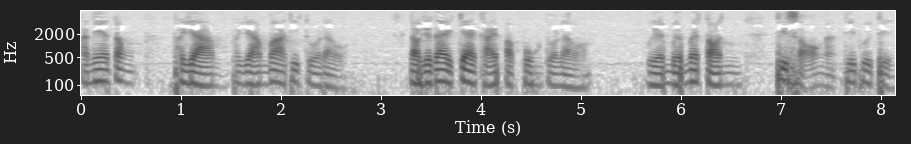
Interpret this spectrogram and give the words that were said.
อันนี้ต้องพยายามพยายามว่าที่ตัวเรา เราจะได้แก้ไขปรับปรุงตัวเรา เหมือนเหมือนเมื่อตอนที่สองอะที่พูดถึง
